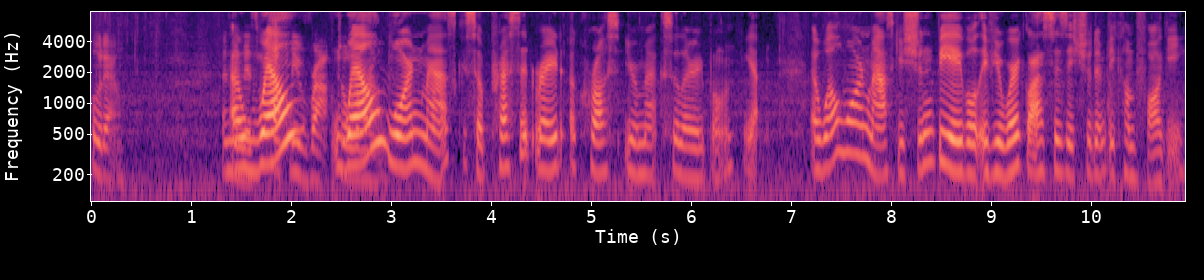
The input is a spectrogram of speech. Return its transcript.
Pull down. a well, well-worn mask, so press it right across your maxillary bone. Yeah. A well-worn mask, you shouldn't be able, if you wear glasses, it shouldn't become foggy.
